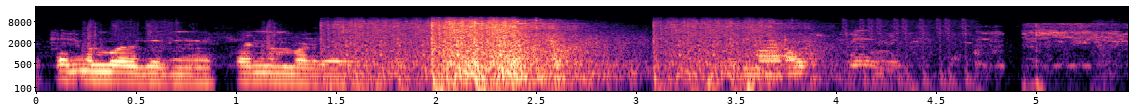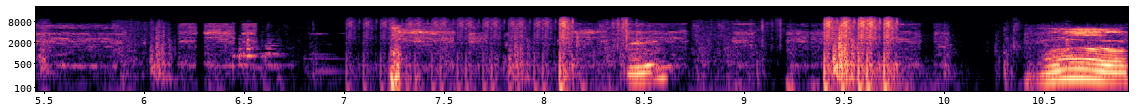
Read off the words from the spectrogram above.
सर नंबर दे देंगे सर नंबर दे देंगे। मारा उसको हम्म? हाँ।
